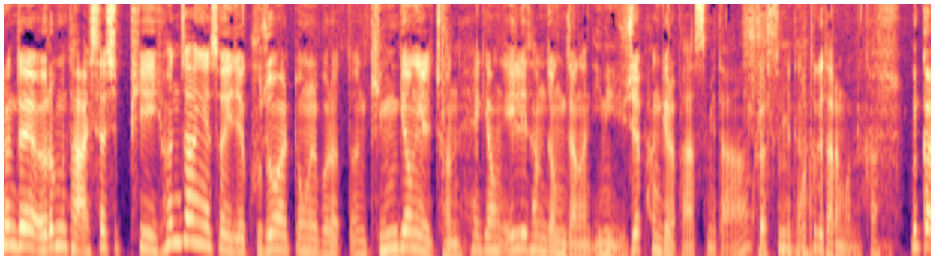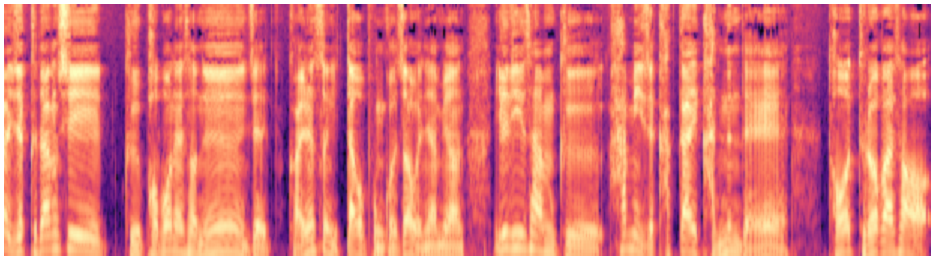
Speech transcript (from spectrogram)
그런데 여러분 다 아시다시피 현장에서 이제 구조 활동을 벌였던 김경일 전 해경 1, 2, 3 정장은 이미 유죄 판결을 받았습니다. 그렇습니다. 어떻게 다른 겁니까? 그러니까 이제 그 당시 그 법원에서는 이제 관련성이 있다고 본 거죠. 왜냐하면 1, 2, 3 그 함이 이제 가까이 갔는데 더 들어가서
